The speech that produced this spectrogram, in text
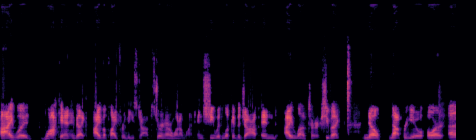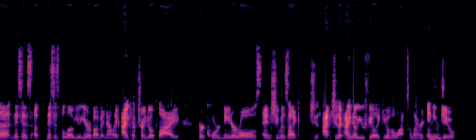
I would walk in and be like, I've applied for these jobs during our one on one. And she would look at the job and I loved her. She'd be like, no, not for you. Or, uh, this is, up, this is below you. You're above it now. Like I kept trying to apply for coordinator roles. And she was like, she, I, she's like, I know you feel like you have a lot to learn and you do,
